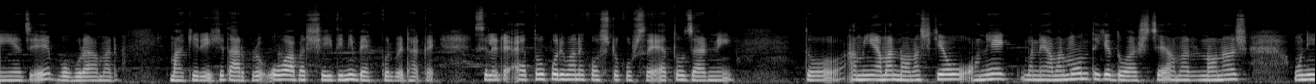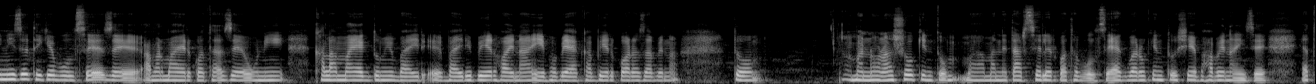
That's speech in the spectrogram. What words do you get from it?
নিয়ে যেয়ে বগুড়া আমার মাকে রেখে তারপরে ও আবার সেই দিনই ব্যাক করবে ঢাকায়। ছেলেটা এত পরিমাণে কষ্ট করছে, এত জার্নি তো আমি, আমার ননাসকেও অনেক মানে আমার মন থেকে দোয়া আসছে। আমার ননাস, উনি নিজে থেকে বলছে যে, আমার মায়ের কথা যে, উনি খালাম্মা একদমই বাইরে বাইরে বের হয় না, এভাবে একা বের করা যাবে না। তো আমার ননাসও কিন্তু মানে তার ছেলের কথা বলছে। একবারও কিন্তু সে ভাবে নাই যে এত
